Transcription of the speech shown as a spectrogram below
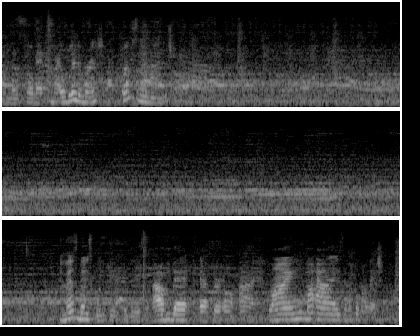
I'm going to go back to my old blending brush. But I'm just gonna blend it, y'all. And that's basically it for this. I'll be back after um, I line my eyes and I put my lashes on.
